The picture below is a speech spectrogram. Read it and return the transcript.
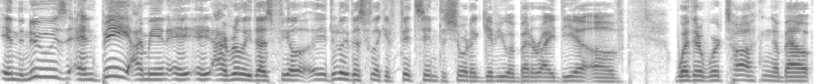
in the news, and B, I mean, it, it, I really does feel it really does feel like it fits in to sort of give you a better idea of whether we're talking about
